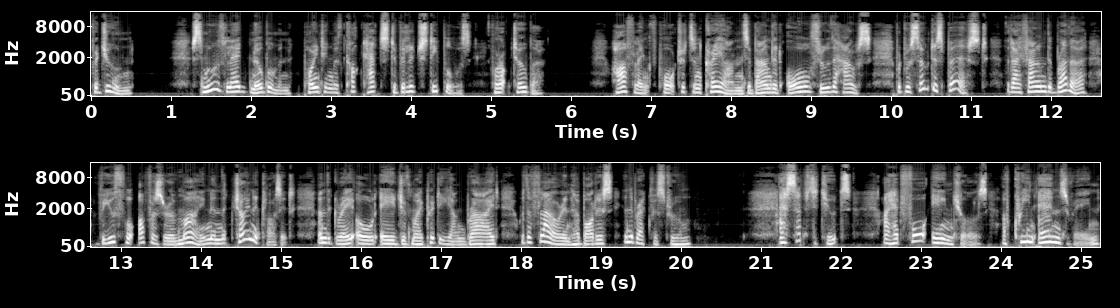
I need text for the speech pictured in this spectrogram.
for June, smooth-legged noblemen pointing with cocked hats to village steeples, for October, half-length portraits and crayons abounded all through the house, but were so dispersed that I found the brother of a youthful officer of mine in the china-closet and the grey old age of my pretty young bride with a flower in her bodice in the breakfast-room. As substitutes, I had four angels of Queen Anne's reign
